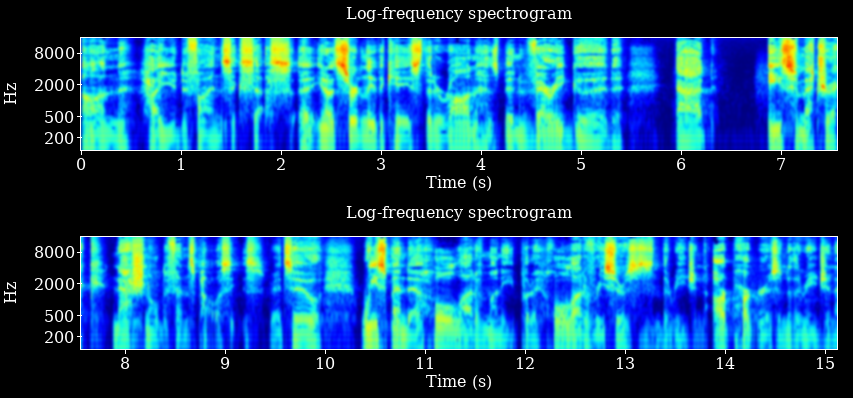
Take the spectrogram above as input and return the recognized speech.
on how you define success. Uh, you know, it's certainly the case that Iran has been very good at asymmetric national defense policies, right? So we spend a whole lot of money, put a whole lot of resources in the region. Our partners into the region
